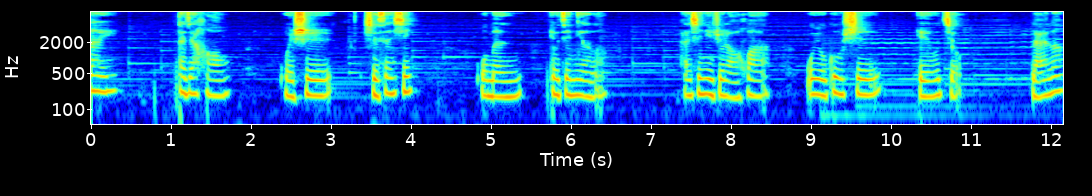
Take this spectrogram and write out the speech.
嗨，大家好，我是十三溪，我们又见面了。还是那句老话，我有故事，也有酒，来了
